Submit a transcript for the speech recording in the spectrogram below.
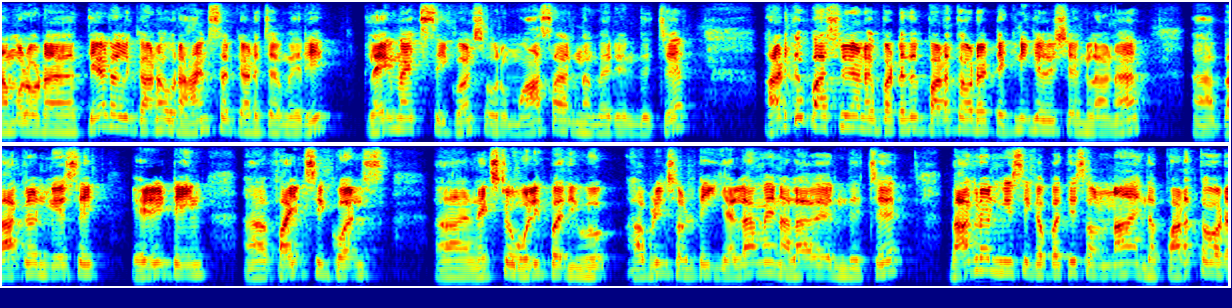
நம்மளோட தேடலுக்கான ஒரு ஆன்சர் கிடைச்ச மாரி கிளைமேக்ஸ் சீக்வன்ஸ் ஒரு மாசாக இருந்த மாரி இருந்துச்சு. அடுத்த பாசிட்டிவ் எனக்கு பட்டது படத்தோட டெக்னிக்கல் விஷயங்களான background music editing fight sequence next ஒளிப்பதிவு அப்படின்னு சொல்லிட்டு எல்லாமே நல்லாவே இருந்துச்சு. பேக்ரவுண்ட் மியூசிக்கை பற்றி சொன்னால் இந்த படத்தோட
